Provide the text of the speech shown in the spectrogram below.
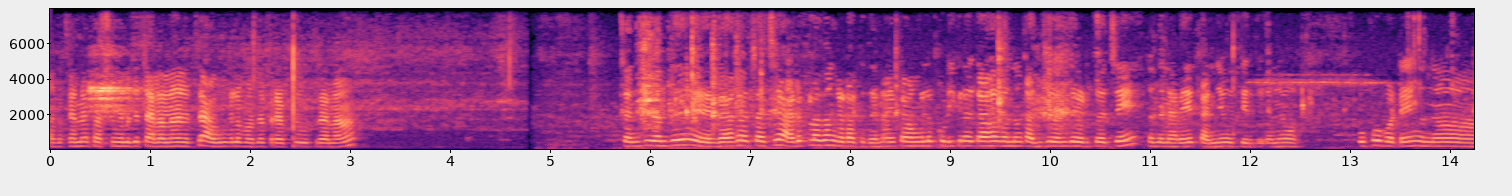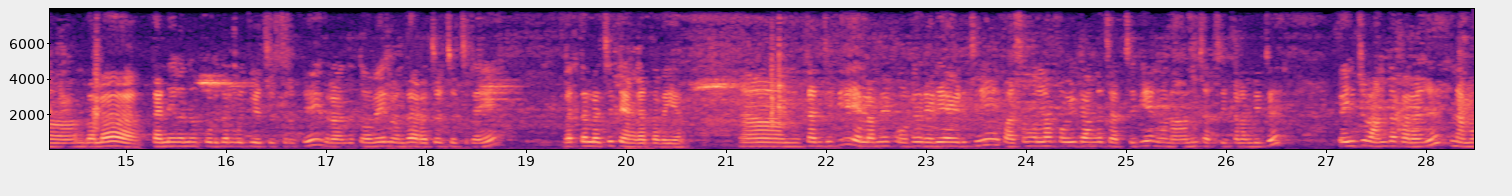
அதுக்கான பசங்களுக்கு தலைலாம் எடுத்து அவங்கள மொதல் பிறப்பிட்டு விட்டுறலாம். கஞ்சி வந்து வேக வச்சாச்சு. அடுப்பில் தான் கிடக்குது. நான் இப்போ அவங்களுக்கு குடிக்கிறதுக்காக கொஞ்சம் கஞ்சி வந்து எடுத்து வச்சேன். கொஞ்சம் நிறைய தண்ணி ஊற்றிருக்கு கொஞ்சம் உப்பு போட்டேன். கொஞ்சம் அதெல்லாம் தண்ணி கொஞ்சம் கூடுதல் ஊற்றி வச்சு வச்சுருக்கு. இதில் வந்து துவையல் வந்து அரைச்சி வச்சு வச்சுட்டேன். வத்தல் வச்சு தேங்காய் துவையல். கஞ்சிக்கு எல்லாமே போட்டு ரெடி ஆகிடுச்சி பசங்கள்லாம் போயிட்டாங்க சர்ச்சுக்கு. இன்னும் நானும் சர்ச்சுக்கு கிளம்பிட்டு போயிட்டு வந்த பிறகு நம்ம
